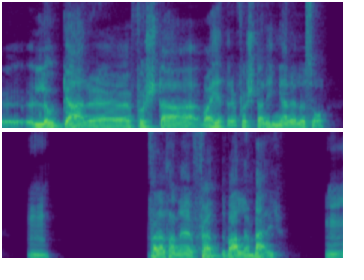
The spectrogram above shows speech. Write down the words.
uh, luggar uh, första, vad heter det, första ringar eller så. Mm. För att han är född Wallenberg. Mm.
